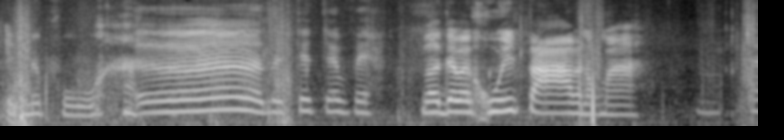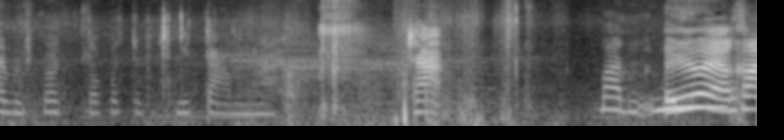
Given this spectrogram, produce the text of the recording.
เอ็นเดอร์โพเออ เราก็จะไป เราจะไปคุยตามันออกมาใช่มันก็เราก็จะไปคุยตามมันมาใช่บ้านไอ้เรื่องค่า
